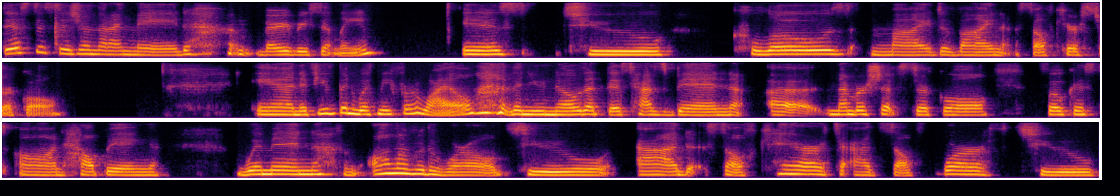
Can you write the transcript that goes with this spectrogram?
this decision that I made very recently is to close my divine self care circle and if you've been with me for a while, then you know that this has been a membership circle focused on helping women from all over the world to add self care, to add self worth, to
